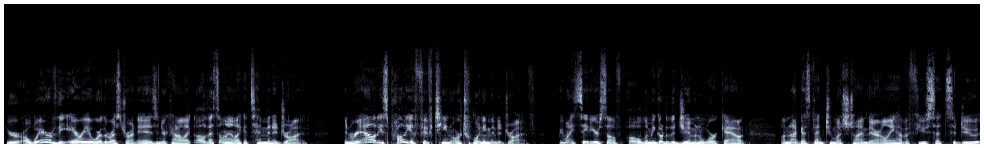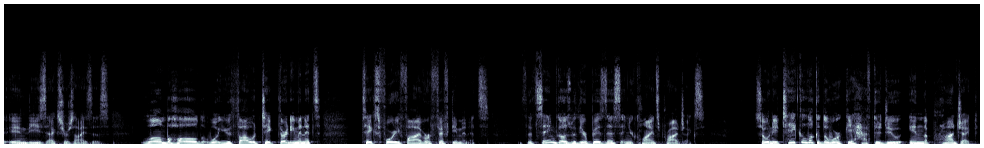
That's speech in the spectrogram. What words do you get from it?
you're aware of the area where the restaurant is, and you're kind of like, oh, that's only like a 10 minute drive. In reality, it's probably a 15 or 20 minute drive. You might say to yourself, oh, let me go to the gym and work out. I'm not going to spend too much time there. I only have a few sets to do in these exercises. Lo and behold, what you thought would take 30 minutes takes 45 or 50 minutes. The same goes with your business and your clients' projects. So when you take a look at the work you have to do in the project,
